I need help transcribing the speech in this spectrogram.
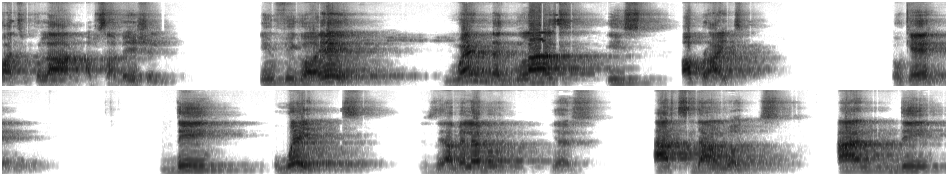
particular observation. In figure A, when the glass is upright, okay, the weight, is it available? Yes, acts downwards. And the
